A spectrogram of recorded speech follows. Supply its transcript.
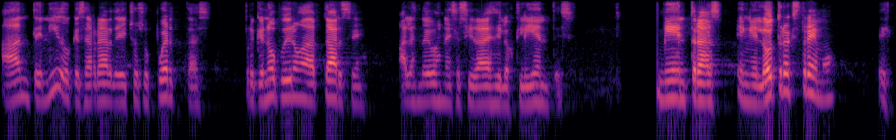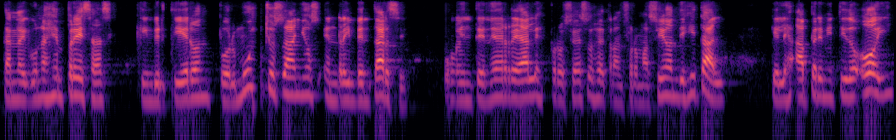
han tenido que cerrar de hecho sus puertas porque no pudieron adaptarse a las nuevas necesidades de los clientes. Mientras en el otro extremo están algunas empresas que invirtieron por muchos años en reinventarse o en tener reales procesos de transformación digital que les ha permitido hoy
